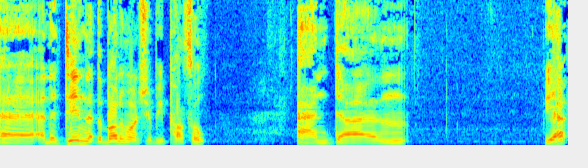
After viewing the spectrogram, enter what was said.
uh, and the din that the bottom one should be puzzle, and um, yeah,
